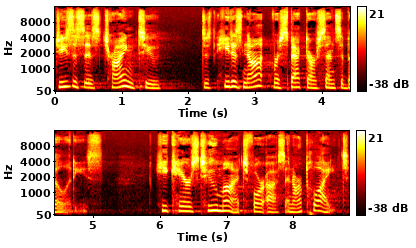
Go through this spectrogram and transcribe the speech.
Jesus is trying to, he does not respect our sensibilities. He cares too much for us and our plight.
